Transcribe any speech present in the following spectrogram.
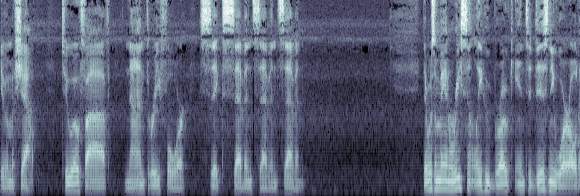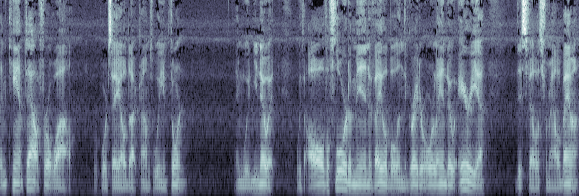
give them a shout. 205 934 6777. There was a man recently who broke into Disney World and camped out for a while, reports AL.com's William Thornton. And wouldn't you know it, with all the Florida men available in the greater Orlando area, this fella's from Alabama.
